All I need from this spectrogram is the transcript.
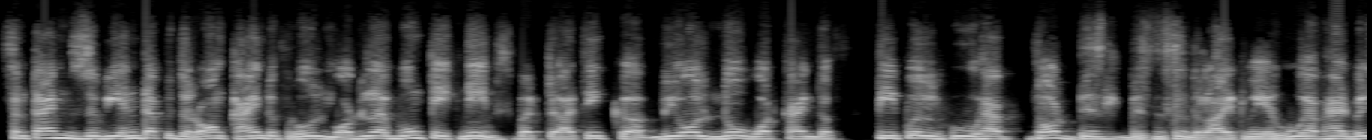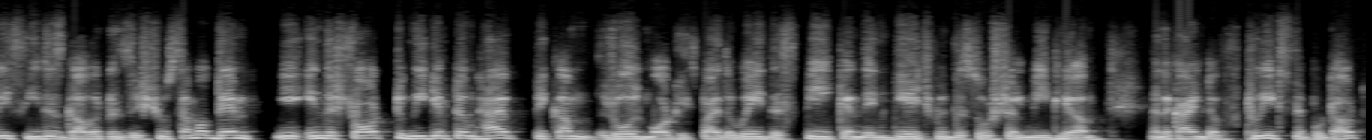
sometimes we end up with the wrong kind of role model. I won't take names, but I think uh, we all know what kind of people who have not built businesses the right way, who have had very serious governance issues. Some of them in the short to medium term have become role models by the way they speak and they engage with the social media and the kind of tweets they put out.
